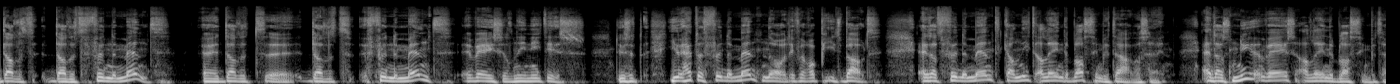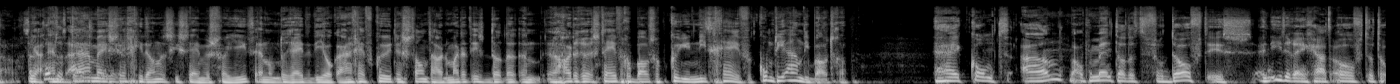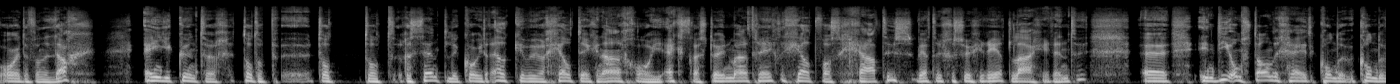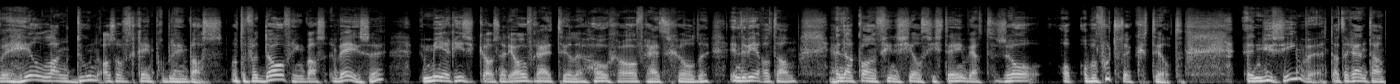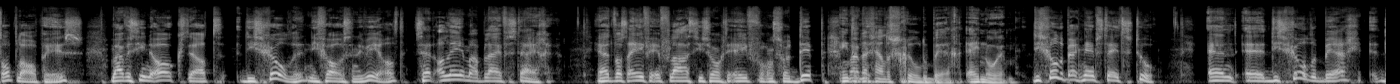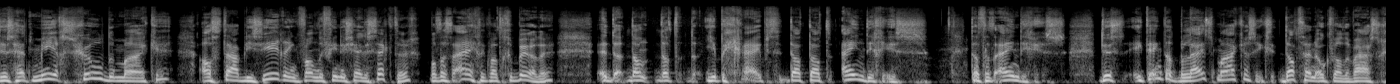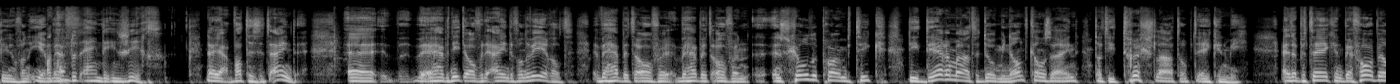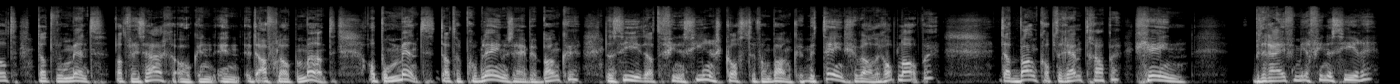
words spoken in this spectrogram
dat, het, dat het fundament uh, dat, het, uh, dat het fundament in wezen niet, is. Dus het, je hebt een fundament nodig waarop je iets bouwt. En dat fundament kan niet alleen de belastingbetaler zijn. En dat is nu in wezen alleen de belastingbetaler. Ja, komt en het daarmee zeg je dan het systeem is failliet. En om de reden die je ook aangeeft kun je het in stand houden. Maar dat is dat, een hardere, stevige boodschap kun je niet geven. Komt die aan, die boodschap? Hij komt aan, maar op het moment dat het verdoofd is en iedereen gaat over tot de orde van de dag. En je kunt er tot op, uh, tot, tot recentelijk kon je er elke keer weer geld tegenaan gooien. Extra steunmaatregelen. Geld was gratis, werd er gesuggereerd, lage rente. Uh, in die omstandigheden konden, konden we heel lang doen alsof er geen probleem was. Want de verdoving was wezen. Meer risico's naar die overheid tillen, hogere overheidsschulden in de wereld dan. En dan kwam het financieel systeem, werd zo op, op een voetstuk getild. En nu zien we dat de rente aan het oplopen is. Maar we zien ook dat die schuldenniveaus in de wereld... zijn alleen maar blijven stijgen. Ja, het was even inflatie, zorgde even voor een soort dip. Internationale schuldenberg, enorm. Die schuldenberg neemt steeds toe. En uh, die schuldenberg, dus het meer schulden maken als stabilisering van de financiële sector, want dat is eigenlijk wat gebeurde, uh, dan, dat, je begrijpt dat dat eindig is dat het eindig is. Dus ik denk dat beleidsmakers, ik, dat zijn ook wel de waarschuwingen van IMF. Maar komt het einde in zicht? Nou ja, wat is het einde? Uh, we hebben het niet over het einde van de wereld. We hebben het over, we hebben het over een, schuldenproblematiek die dermate dominant kan zijn dat die terugslaat op de economie. En dat betekent bijvoorbeeld dat het moment, wat wij zagen ook in, in de afgelopen maand, op het moment dat er problemen zijn bij banken, dan zie je dat de financieringskosten van banken meteen geweldig oplopen. Dat banken op de rem trappen, geen bedrijven meer financieren.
